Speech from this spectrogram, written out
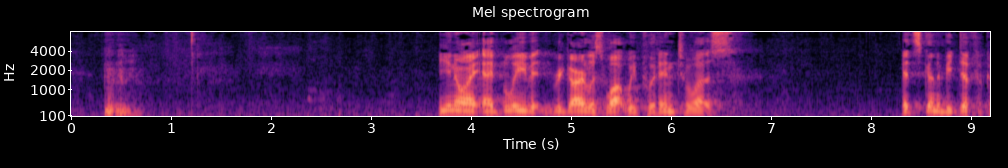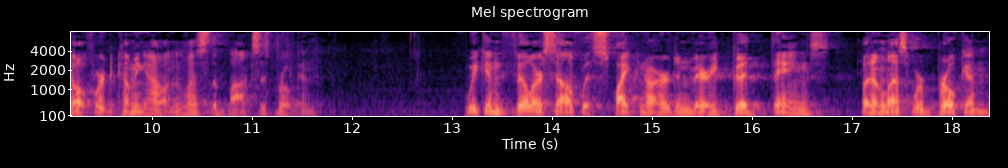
you know, I, I believe it, regardless what we put into us, it's going to be difficult for it to coming out unless the box is broken. We can fill ourselves with spikenard and very good things, but unless we're broken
